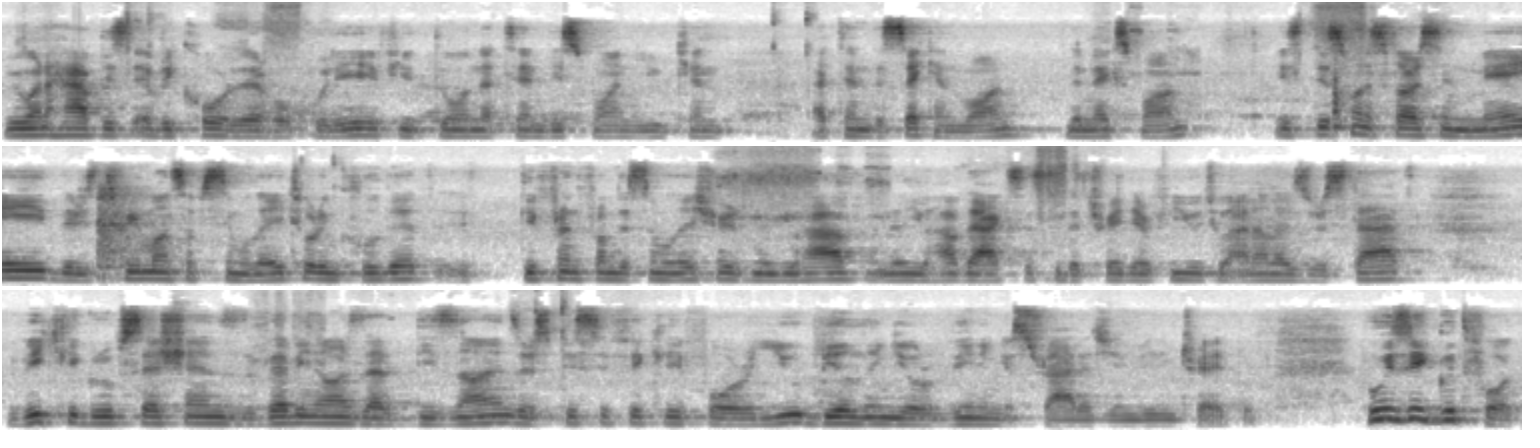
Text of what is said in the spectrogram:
We want to have this every quarter, hopefully. If you don't attend this one, you can attend the second one, the next one. Is this one starts in May. There's three months of simulator included, it's different from the simulations that you have, and then you have the access to the TraderVue to analyze your stat. Weekly group sessions, the webinars that designs are specifically for you building your winning strategy and winning trade book. Who is it good for?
